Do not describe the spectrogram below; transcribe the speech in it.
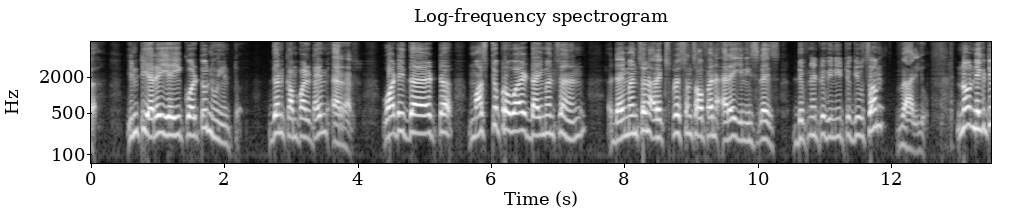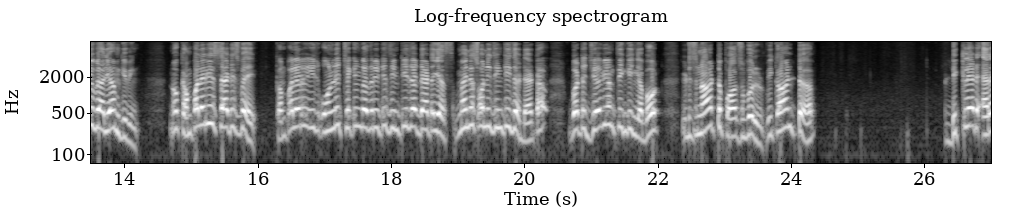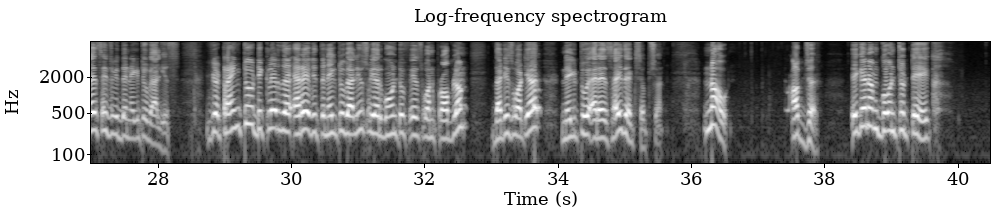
int array a equal to new int, then compile time error. What is that? Must provide dimension, dimension or expressions of an array initialize. Definitely we need to give some value. Now negative value I am giving. Now compiler is satisfied. Compiler is only checking whether it is integer data. Yes, minus 1 is integer data. But JVM thinking about it is not possible. We can't uh, declare array size with the negative values. If you are trying to declare the array with the negative values, we are going to face one problem. That is what your negative array size exception. Now, observe. Again, I am going to take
